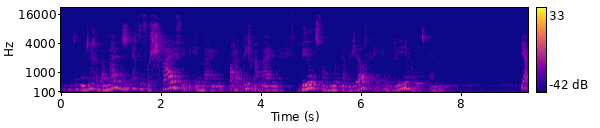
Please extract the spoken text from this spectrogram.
hoe moet ik dat nou zeggen? Bij mij was het echt een verschuiving in mijn paradigma, mijn beeld van hoe ik naar mezelf keek en de wereld. En ja,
